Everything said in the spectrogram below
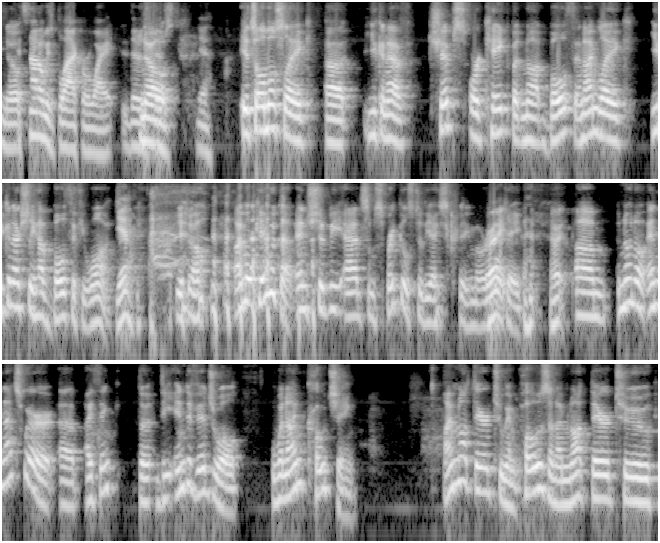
no. it's not always black or white. There's no. there's, yeah. It's almost like uh, you can have chips or cake but not both. And i'm like you can actually have both if you want. Yeah. you know, I'm okay with that. And should we add some sprinkles to the ice cream or right. the cake? right. Um, no, no. And that's where uh, I think the, the individual, when I'm coaching, I'm not there to impose and I'm not there to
